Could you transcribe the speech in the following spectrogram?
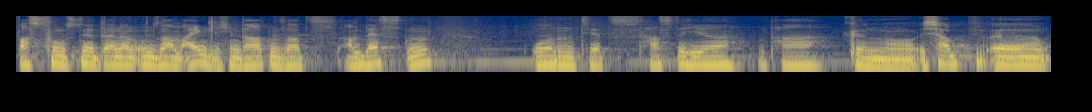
was funktioniert denn in unserem eigentlichen Datensatz am besten. Und jetzt hast du hier ein paar. Genau. Ich habe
